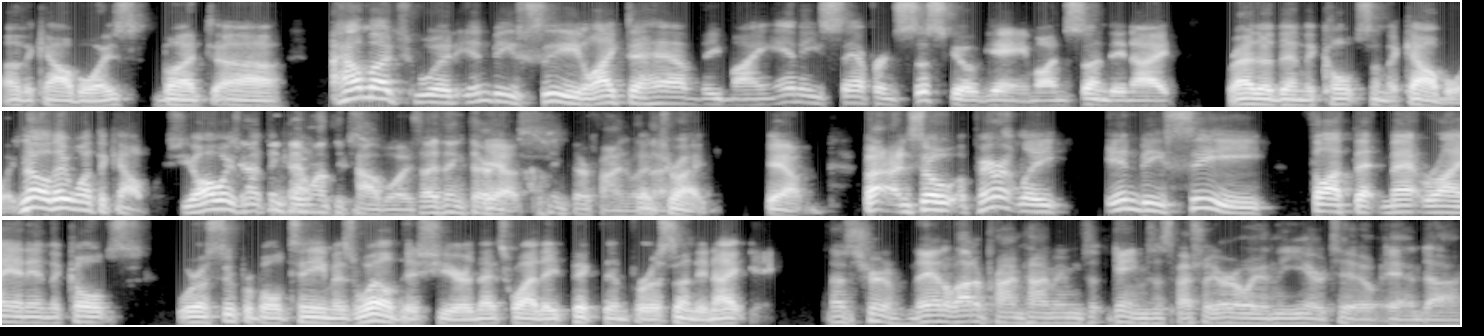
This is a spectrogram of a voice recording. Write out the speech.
of the Cowboys. But uh, how much would NBC like to have the Miami San Francisco game on Sunday night rather than the Colts and the Cowboys? No, they want the Cowboys. You always yeah, want I think the they want the Cowboys. I think they're yes. I think they're fine with That's that. That's right. Yeah. But and so apparently NBC thought that Matt Ryan and the Colts were a Super Bowl team as well this year. And that's why they picked them for a Sunday night game. That's true. They had a lot of primetime games, especially early in the year, too, and uh,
